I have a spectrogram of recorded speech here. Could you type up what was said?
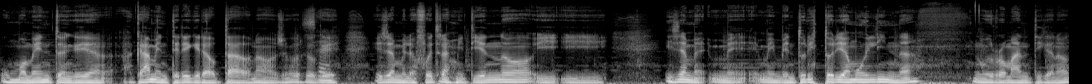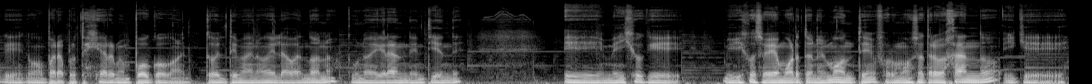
un momento en que acá me enteré que era adoptado, ¿no? Yo creo que ella me lo fue transmitiendo y, ella me, inventó una historia muy linda, muy romántica, ¿no? Que como para protegerme un poco con todo el tema ¿no? del abandono, que uno de grande entiende. Eh, me dijo que mi viejo se había muerto en el monte, en Formosa, trabajando, y que,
